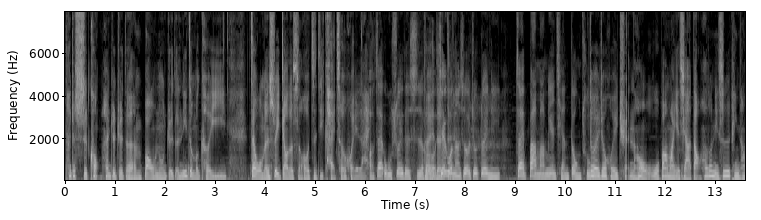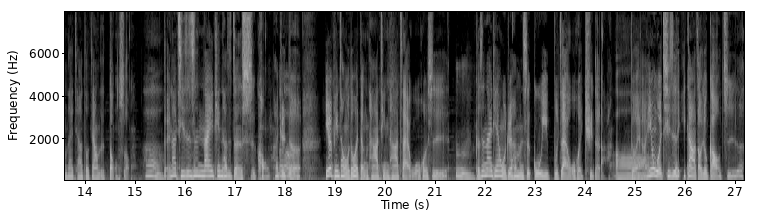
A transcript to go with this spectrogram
他就失控，他就觉得很暴怒，觉得你怎么可以在我们睡觉的时候自己开车回来？哦，在午睡的时候，对，结果那时候就对你在爸妈面前动粗，对，就挥拳，然后我爸妈也吓到，他说你是不是平常在家都这样子动手？哦，对，那其实是那一天他是真的失控，他觉得。因为平常我都会等他，请他载我，或是嗯，可是那一天我觉得他们是故意不载我回去的啦。哦，对啊，因为我其实一大早就告知了，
